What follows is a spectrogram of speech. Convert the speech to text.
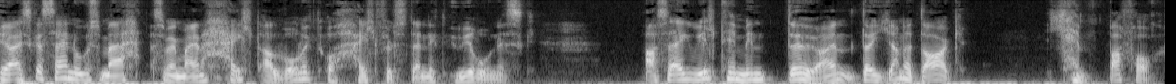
Ja, jeg skal si noe som, er, som jeg mener er helt alvorlig og helt fullstendig uironisk. Altså, Jeg vil til min døde, døyende dag kjempe for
